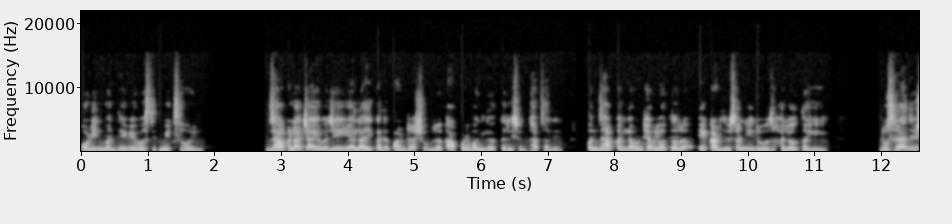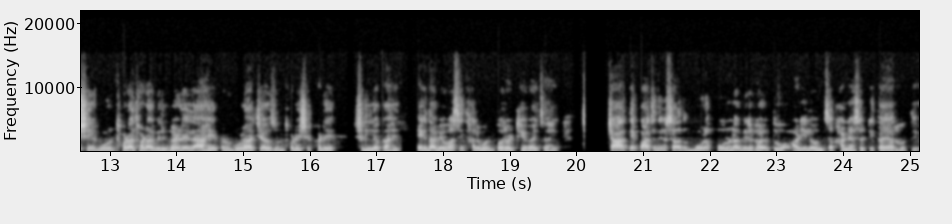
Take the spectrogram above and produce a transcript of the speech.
फोडींमध्ये व्यवस्थित मिक्स होईल. झाकणाच्या ऐवजी याला एखादं पांढरं शुभ्र कापड बांधलं तरी सुद्धा चालेल. पण झाकण लावून ठेवलं तर एक आठ दिवसांनी रोज हलवता येईल. दुसऱ्या दिवशी गूळ थोडा थोडा विरघळलेला आहे, पण गुळाचे अजून थोडेसे खडे शिल्लक आहेत. एकदा व्यवस्थित हलवून परत ठेवायचं आहे. चार ते पाच दिवसात गूळ पूर्ण विरघळतो आणि लोणचं खाण्यासाठी तयार होते.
